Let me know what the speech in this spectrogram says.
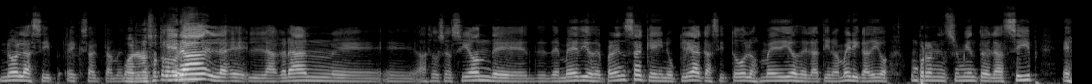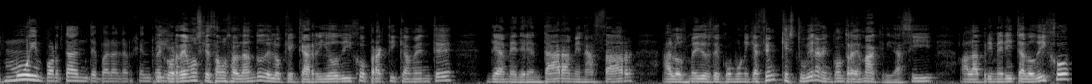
No la CIP, exactamente. Bueno, nosotros era la, eh, la gran eh, eh, asociación de, de- de medios de prensa que nuclea casi todos los medios de Latinoamérica. Digo, un pronunciamiento de la CIP es muy importante para la Argentina. Recordemos que estamos hablando de lo que Carrió dijo prácticamente de amedrentar, amenazar a los medios de comunicación que estuvieran en contra de Macri. Así a la primerita lo dijo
